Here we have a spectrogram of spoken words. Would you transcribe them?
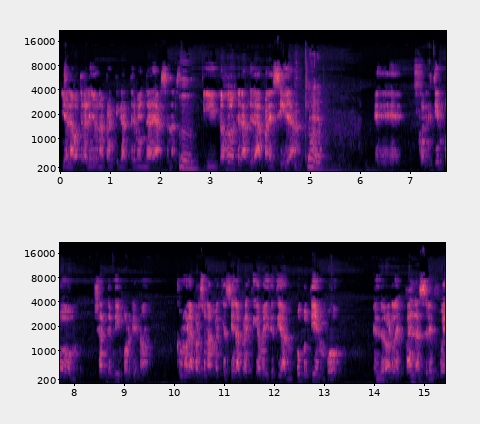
y a la otra le dio una práctica tremenda de asanas. Mm, Y los dos eran de edad parecida. claro, Eh, con el tiempo ya entendí por qué, ¿no? Como la persona que hacía la práctica meditativa en poco tiempo, el dolor de espalda se le fue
